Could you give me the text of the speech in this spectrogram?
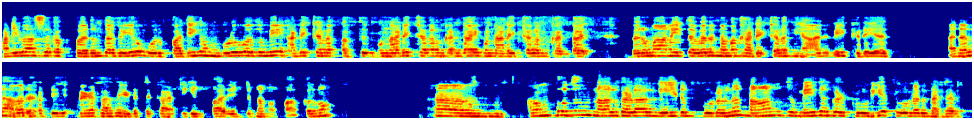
மணிவாசக பெருந்தகைய ஒரு பதிகம் முழுவதுமே அடைக்கல பத்து உன் அடைக்கலம் கண்டாய் உன் அடைக்கலம் கண்டாய். பெருமானை தவிர நமக்கு அடைக்கலம் யாருமே கிடையாது. அதனால அவர் அப்படி அழகாக எடுத்து காட்டியிருப்பார் என்று நம்ம பார்க்கிறோம். ஆஹ் அம்புதும் நாள்களால் நீடும் கூடல்னா நான்கு மேகங்கள் கூடிய கூடல் நகர்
